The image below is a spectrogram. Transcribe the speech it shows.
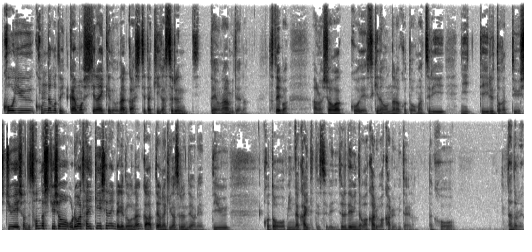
こういうこんなこと一回もしてないけどなんかしてた気がするんだよなみたいな。例えばあの小学校で好きな女の子とお祭りに行っているとかっていうシチュエーションってそんなシチュエーション俺は体験してないんだけどなんかあったような気がするんだよねっていうことをみんな書いててすでに。それでみんな分かる分かるみたいな。なんかこうなんだろうね。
